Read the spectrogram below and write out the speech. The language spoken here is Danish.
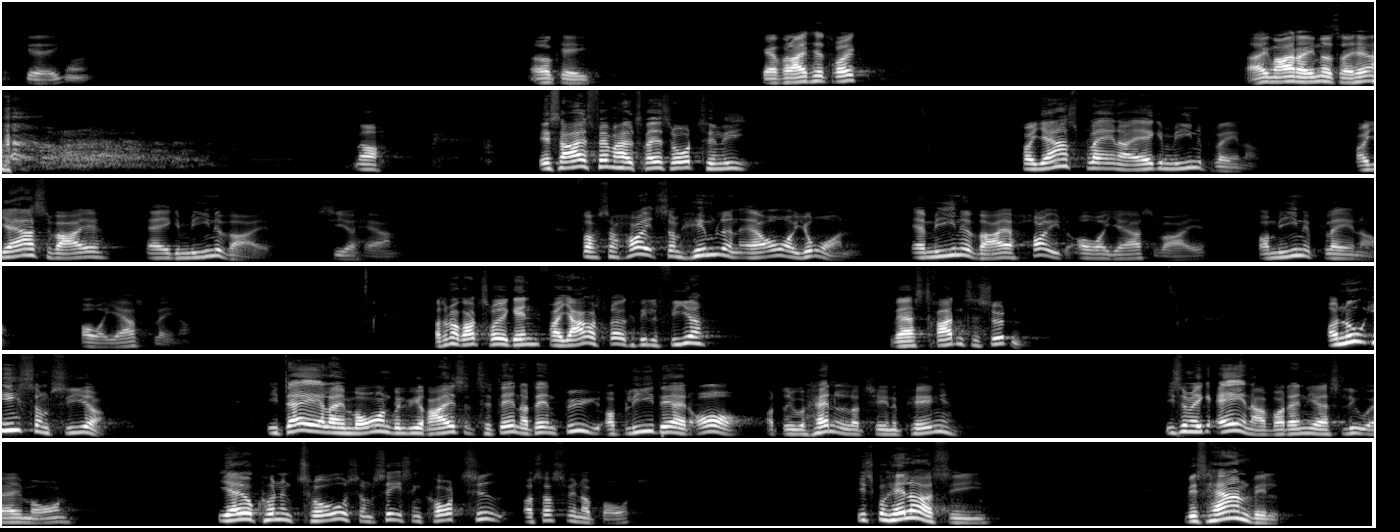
Der sker ikke noget. Okay. Kan jeg få dig til at trykke? Der er ikke meget, der ændrer sig her. Nå. Esajas 55, 8-9. For jeres planer er ikke mine planer, og jeres veje er ikke mine veje, siger Herren. For så højt som himlen er over jorden, er mine veje højt over jeres veje, og mine planer over jeres planer. Og så må jeg godt trykke igen fra Jakobs brev kapitel 4, vers 13-17. Og nu I, som siger, i dag eller i morgen vil vi rejse til den og den by og blive der et år og drive handel og tjene penge. I som ikke aner, hvordan jeres liv er i morgen. I er jo kun en tåge, som ses en kort tid og så svinder bort. I skulle hellere sige, hvis Herren vil,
